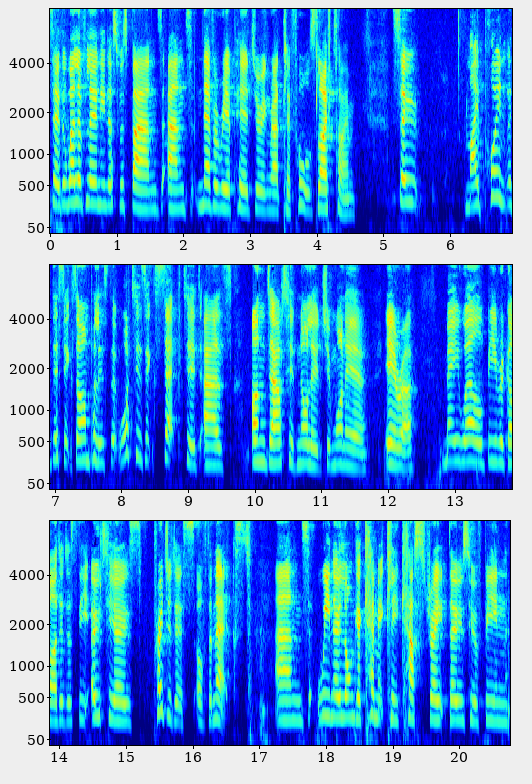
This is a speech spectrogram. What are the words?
So The Well of Loneliness was banned and never reappeared during Radcliffe Hall's lifetime. So my point with this example is that what is accepted as undoubted knowledge in one era may well be regarded as the OTO's prejudice of the next. And we no longer chemically castrate those who have been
